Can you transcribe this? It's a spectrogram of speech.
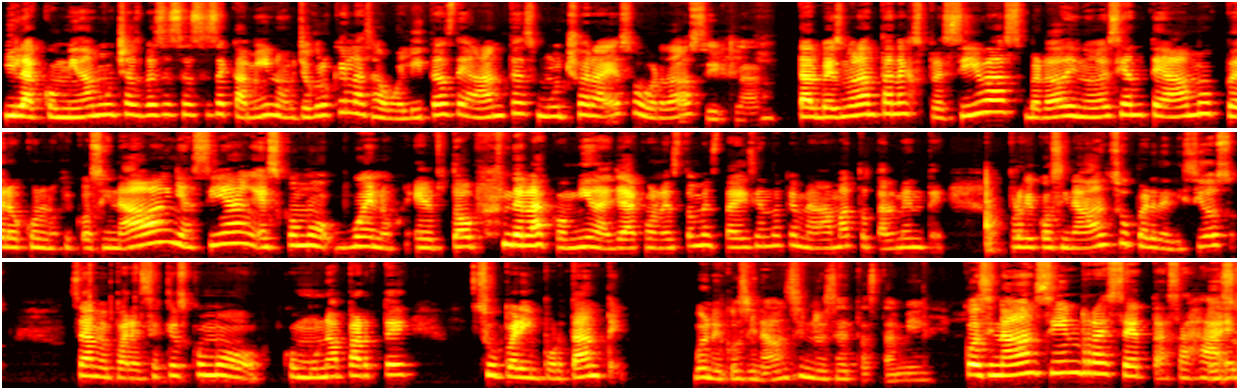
Y la comida muchas veces es ese camino. Yo creo que las abuelitas de antes mucho era eso, ¿verdad? Sí, claro. Tal vez no eran tan expresivas, ¿verdad? Y no decían te amo, pero con lo que cocinaban y hacían es como, bueno, el top de la comida. Ya con esto me está diciendo que me ama totalmente, porque cocinaban súper delicioso. O sea, me parece que es como, como una parte súper importante. Bueno, y cocinaban sin recetas también. Cocinaban sin recetas, ajá. Eso,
